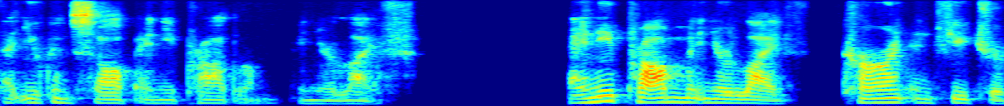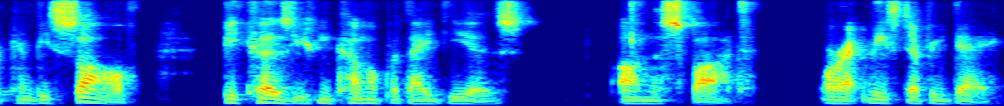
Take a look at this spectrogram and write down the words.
that you can solve any problem in your life. Any problem in your life, current and future, can be solved because you can come up with ideas on the spot or at least every day.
